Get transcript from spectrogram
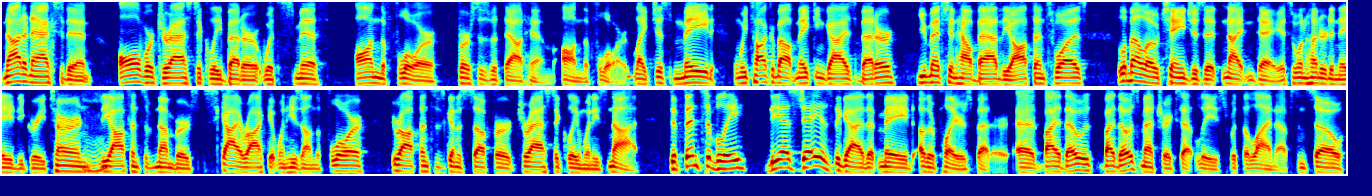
Not an accident. All were drastically better with Smith on the floor versus without him on the floor. Like just made when we talk about making guys better, you mentioned how bad the offense was. LaMelo changes it night and day. It's a 180 degree turn. Mm-hmm. The offensive numbers skyrocket when he's on the floor. Your offense is going to suffer drastically when he's not. Defensively, DSJ is the guy that made other players better uh, by those by those metrics at least with the lineups. And so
